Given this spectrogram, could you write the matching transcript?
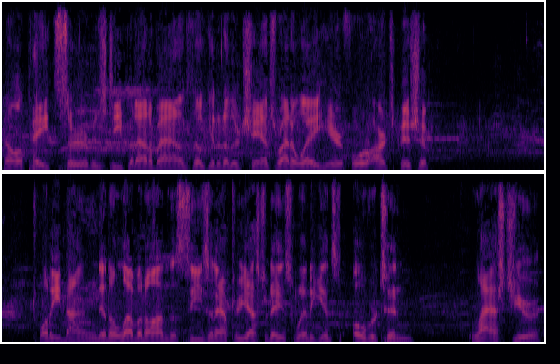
Bella Pate's serve is deep and out of bounds. They'll get another chance right away here for Archbishop. 29 and 11 on the season after yesterday's win against Overton last year.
